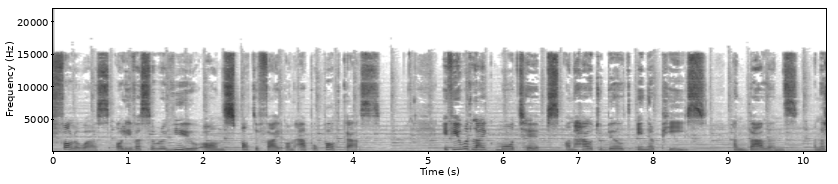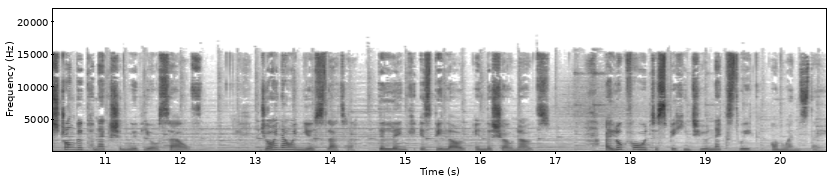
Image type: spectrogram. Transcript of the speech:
follow us or leave us a review on Spotify on Apple Podcasts? If you would like more tips on how to build inner peace and balance and a stronger connection with yourself, join our newsletter. The link is below in the show notes. I look forward to speaking to you next week on Wednesday.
